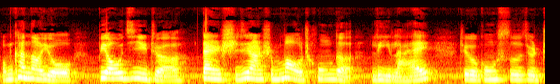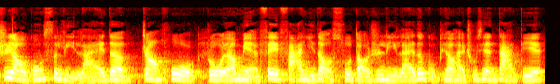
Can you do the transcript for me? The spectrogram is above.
我们看到有标记着，但是实际上是冒充的李来这个公司，就制药公司李来的账户，说我要免费发胰岛素，导致李来的股票还出现大跌。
